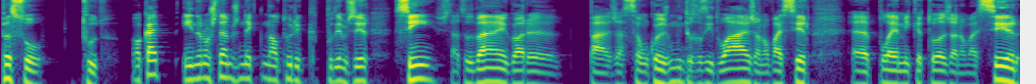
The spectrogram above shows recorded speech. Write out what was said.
passou tudo, ok? Ainda não estamos na, na, altura que podemos dizer sim, está tudo bem, agora pá, já são coisas muito residuais, já não vai ser a polémica toda, já não vai ser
